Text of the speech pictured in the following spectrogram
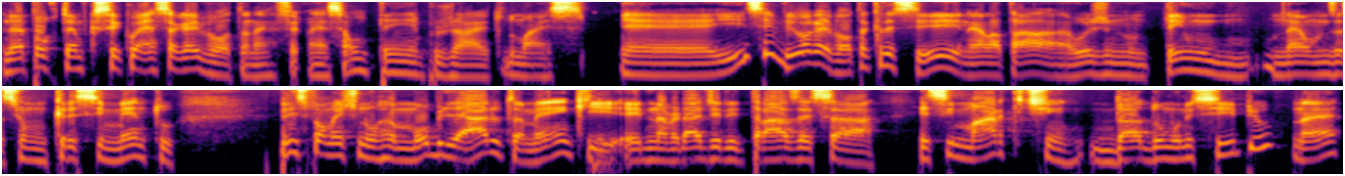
não é pouco tempo que você conhece a Gaivota, né? Você conhece há um tempo já e tudo mais. É, e você viu a Gaivota crescer, né? Ela tá hoje não tem um, né, vamos dizer assim, um crescimento principalmente no ramo imobiliário também, que ele na verdade ele traz essa esse marketing da- do município, né,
